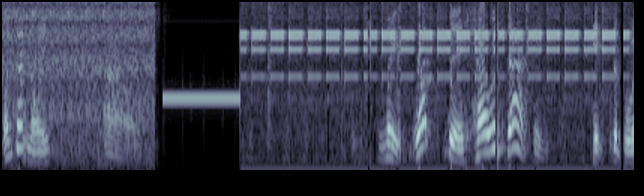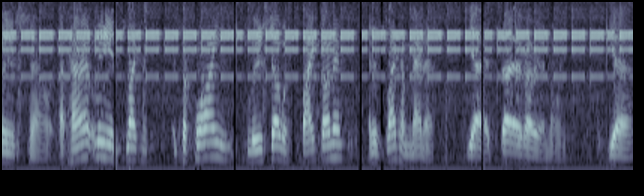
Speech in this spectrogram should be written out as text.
what's that noise? Ow. Wait, what the hell is that thing? It's the blue shell. Apparently it's like a, it's a flying blue shell with spikes on it, and it's like a menace. Yeah, it's very, very annoying. Yeah.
